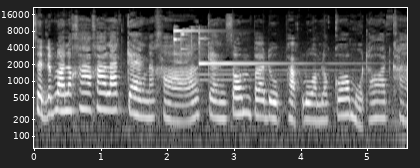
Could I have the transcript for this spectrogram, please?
เสร็จเรียบร้อยแล้วค่ะข้าวราดแกงนะคะ แกงส้มปลาดุกผักรวมแล้วก็หมูทอดค่ะ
